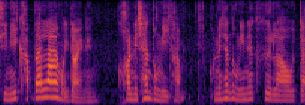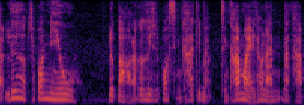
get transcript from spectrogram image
ทีนี้ครับด้านล่างมาอีกหน่อยหนึ่งคอนดิชันตรงนี้ครับคอนดิชันตรงนี้เนี่ยคือเราจะเลือกเฉพาะ new หรือเปล่า แล้วก็คือเฉพาะสินค้าที่แบบสินค้าใหม่เท่านั้นนะครับ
